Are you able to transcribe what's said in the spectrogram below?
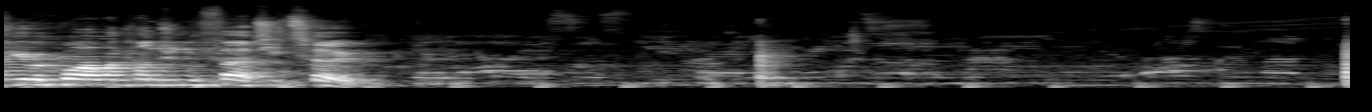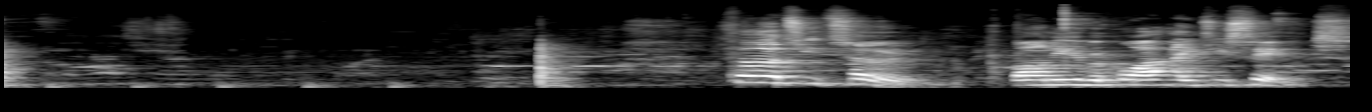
Badview require one hundred and thirty-two. Thirty-two. Barney you require eighty-six.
